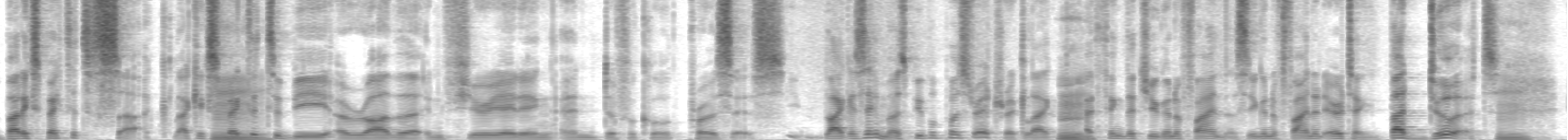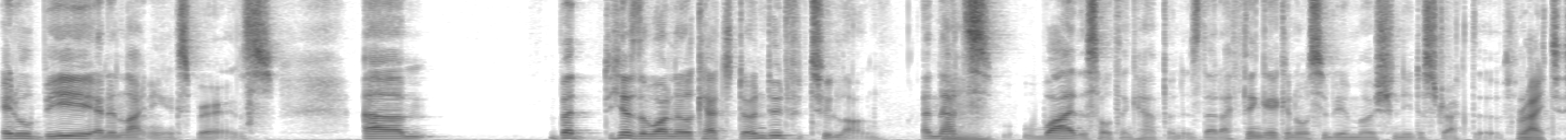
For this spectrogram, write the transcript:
But expect it to suck. Like expect it Mm. to be a rather infuriating and difficult process. Like I say, most people post rhetoric. Like Mm. I think that you're gonna find this. You're gonna find it irritating. But do it. Mm. It will be an enlightening experience. Um, but here's the one little catch: don't do it for too long. And that's Mm. why this whole thing happened. Is that I think it can also be emotionally destructive. Right.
